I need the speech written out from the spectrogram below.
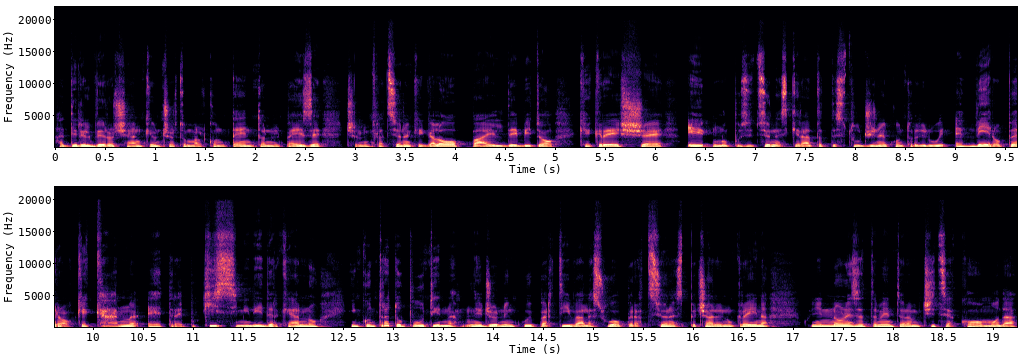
A dire il vero c'è anche un certo malcontento nel paese, c'è l'inflazione che galoppa, il debito che cresce e un'opposizione schierata a testuggine contro di lui. È vero però che Khan è tra i pochissimi leader che hanno incontrato Putin nei giorni in cui partiva la sua operazione speciale in Ucraina, quindi non esattamente un'amicizia comoda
